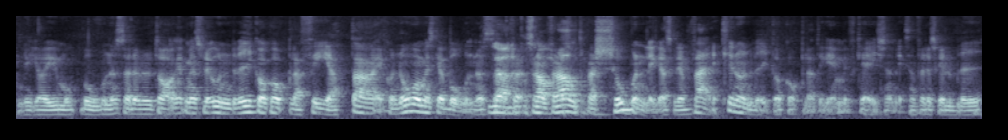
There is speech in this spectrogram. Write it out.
nu är jag ju emot bonusar överhuvudtaget, men jag skulle undvika att koppla feta ekonomiska bonusar. För, Lönepåslag. Personliga skulle jag verkligen undvika att koppla till gamification. Liksom, för det skulle bli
